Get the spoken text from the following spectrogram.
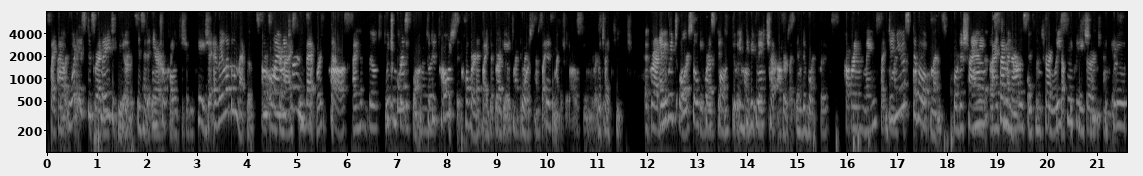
psychology. Uh, what is displayed here is the intro college education. The available methods are organized in separate class I have built which correspond to the topics covered by the graduate course in psychometrics, which I teach and which also correspond to individual chapters in the book, covering main The newest developments for the Shining uh, seminar open to recent research include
